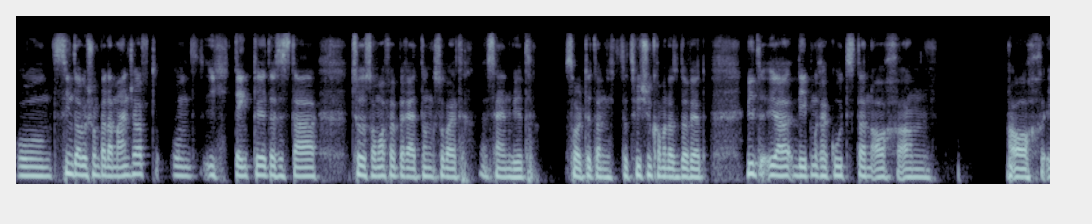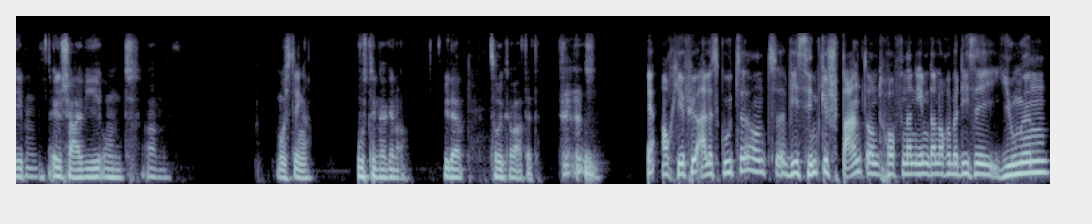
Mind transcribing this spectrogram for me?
und sind aber schon bei der Mannschaft und ich denke, dass es da zur Sommervorbereitung soweit sein wird. Sollte dann nichts dazwischen kommen. Also da wird, wird ja neben Ragut dann auch, ähm, auch eben El Shavi und ähm, Mustinger. Mustinger, genau. Wieder zurückerwartet. Ja, auch hierfür alles Gute und äh, wir sind gespannt und hoffen dann eben dann auch über diese jungen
